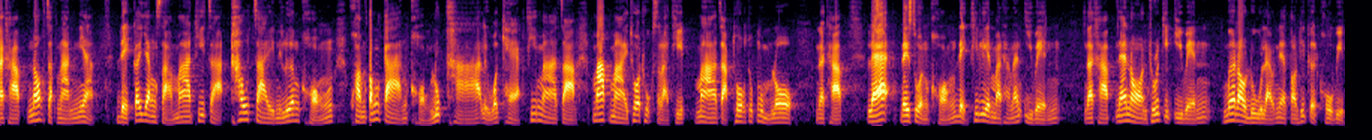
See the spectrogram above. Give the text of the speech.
นะครับ นอกจากนั้นเนี่ยเด็กก็ยังสามารถที่จะเข้าใจในเรื่องของความต้องการของลูกค้าหรือว่าแขกที่มาจากมากมายทั่วทุกสารทิศมาจากทั่วทุกมุมโลกนะครับและในส่วนของเด็กที่เรียนมาทางด้านอีเวนต์นะครับแน่นอนธุรกิจอีเวนต์เมื่อเราดูแล้วเนี่ยตอนที่เกิดโควิด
